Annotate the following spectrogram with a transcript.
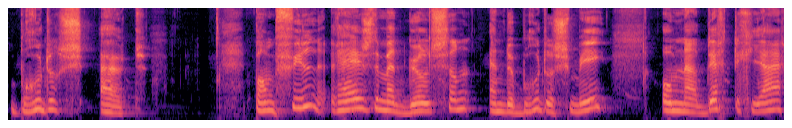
broeders uit. Pamphile reisde met Gulston en de broeders mee om na dertig jaar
